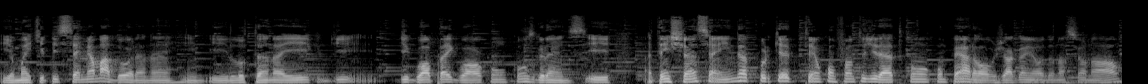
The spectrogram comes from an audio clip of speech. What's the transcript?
e uma equipe semi-amadora, né? E, e lutando aí de, de igual para igual com, com os grandes. E ah, tem chance ainda porque tem um confronto direto com, com o Penharol. Já ganhou do Nacional,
